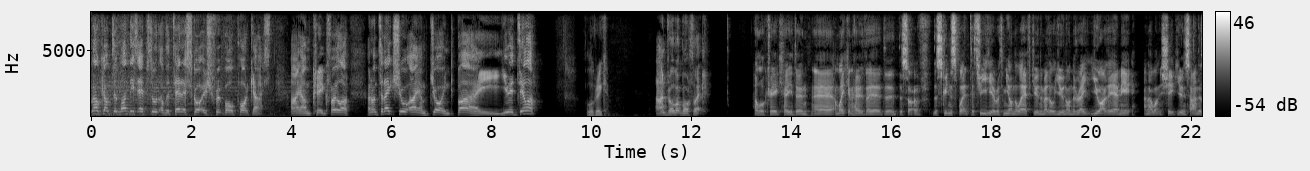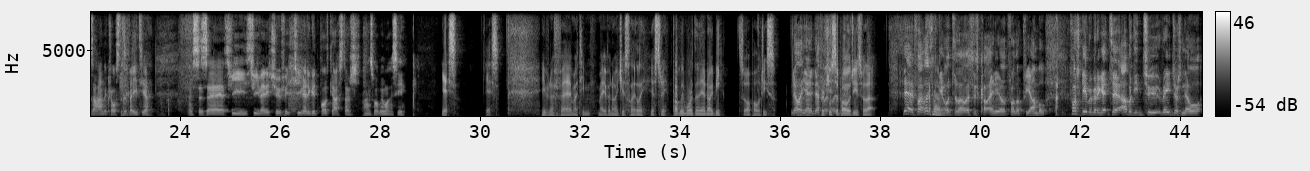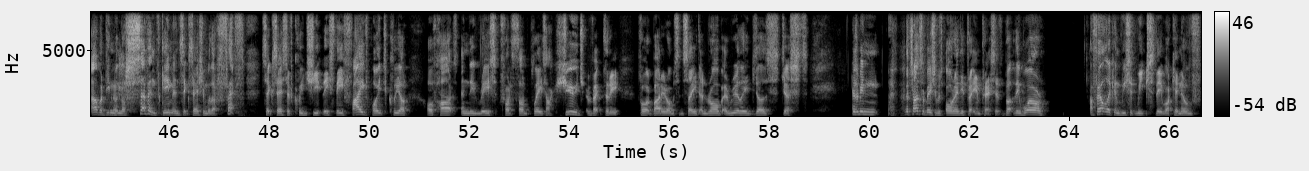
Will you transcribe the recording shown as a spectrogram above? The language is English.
And welcome to Monday's episode of the Terrace Scottish Football Podcast. I am Craig Fowler, and on tonight's show I am joined by Euan Taylor Hello, Craig. and Robert Borthwick. Hello, Craig. How you doing? Uh, I'm liking how the, the the sort of the screen's split into three here, with me on the left, you in the middle, you on the right. You are the M8, and I want to shake Euan's hand as I hand across the divide here. This is uh, three three very true, three very good podcasters. That's what we want to see. Yes, yes. Even if uh, my team might have annoyed you slightly yesterday, probably more than they annoyed me. So apologies. No, yeah, definitely. Profuse apologies for that. Yeah, in fact, let's just get on to that. Let's just cut any further preamble. First game we're going to get to Aberdeen 2, Rangers nil. Aberdeen win their seventh game in succession with their fifth successive clean sheet. They stay five points clear of Hearts in the race for third place. A huge victory for Barry Robson's side. And Rob, it really does just. Because, I mean, the transformation was already pretty impressive, but they were. I felt like in recent weeks they were kind of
